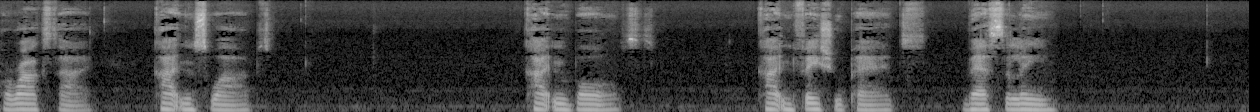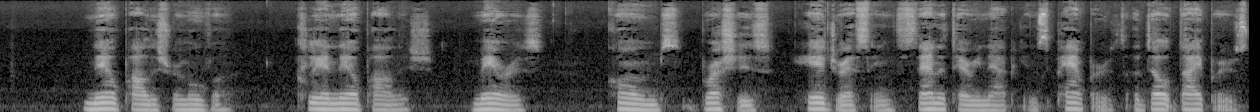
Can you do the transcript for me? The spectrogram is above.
peroxide, cotton swabs, cotton balls, cotton facial pads, Vaseline, nail polish remover, clear nail polish, mirrors, combs, brushes, hair dressings, sanitary napkins, pampers, adult diapers,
